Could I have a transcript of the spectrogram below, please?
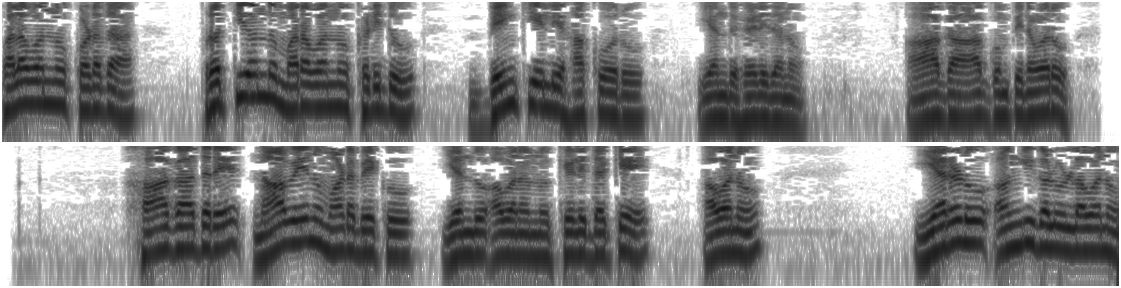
ಫಲವನ್ನು ಕೊಡದ ಪ್ರತಿಯೊಂದು ಮರವನ್ನು ಕಡಿದು ಬೆಂಕಿಯಲ್ಲಿ ಹಾಕುವರು ಎಂದು ಹೇಳಿದನು. ಆಗ ಆ ಗುಂಪಿನವರು, ಹಾಗಾದರೆ ನಾವೇನು ಮಾಡಬೇಕು ಎಂದು ಅವನನ್ನು ಕೇಳಿದ್ದಕ್ಕೆ ಅವನು, ಎರಡು ಅಂಗಿಗಳುಳ್ಳವನು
